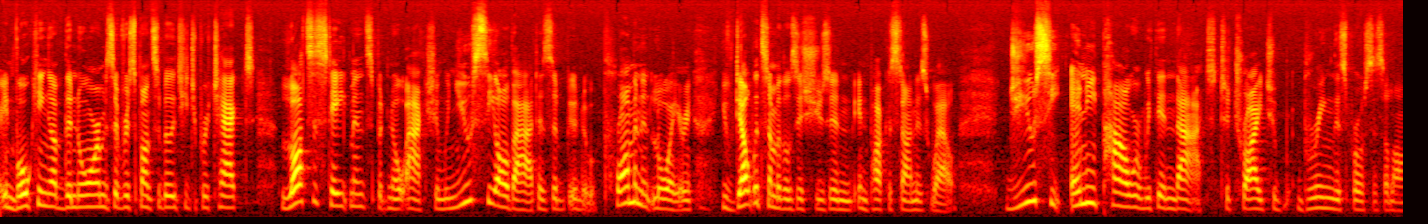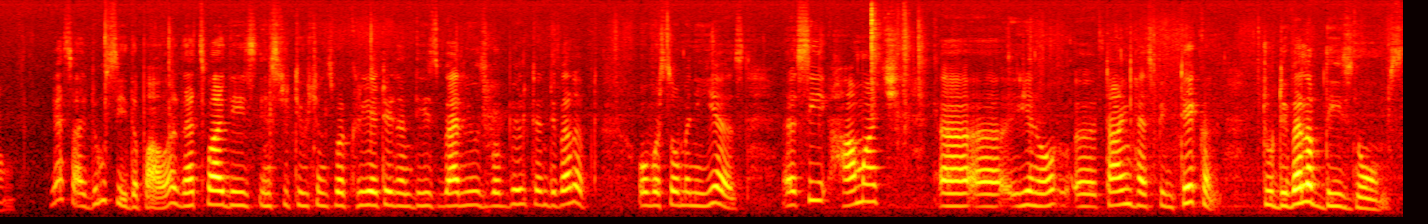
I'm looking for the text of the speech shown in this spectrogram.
invoking of the norms of responsibility to protect, lots of statements, but no action. When you see all that as a, you know, prominent lawyer, you've dealt with some of those issues in, in Pakistan as well. Do you see any power within that to try to bring this process along? Yes, I do see the power. That's why these institutions were created and these values were built and developed over so many years. Uh, see how much uh, uh, you know uh, time has been taken to develop these norms.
